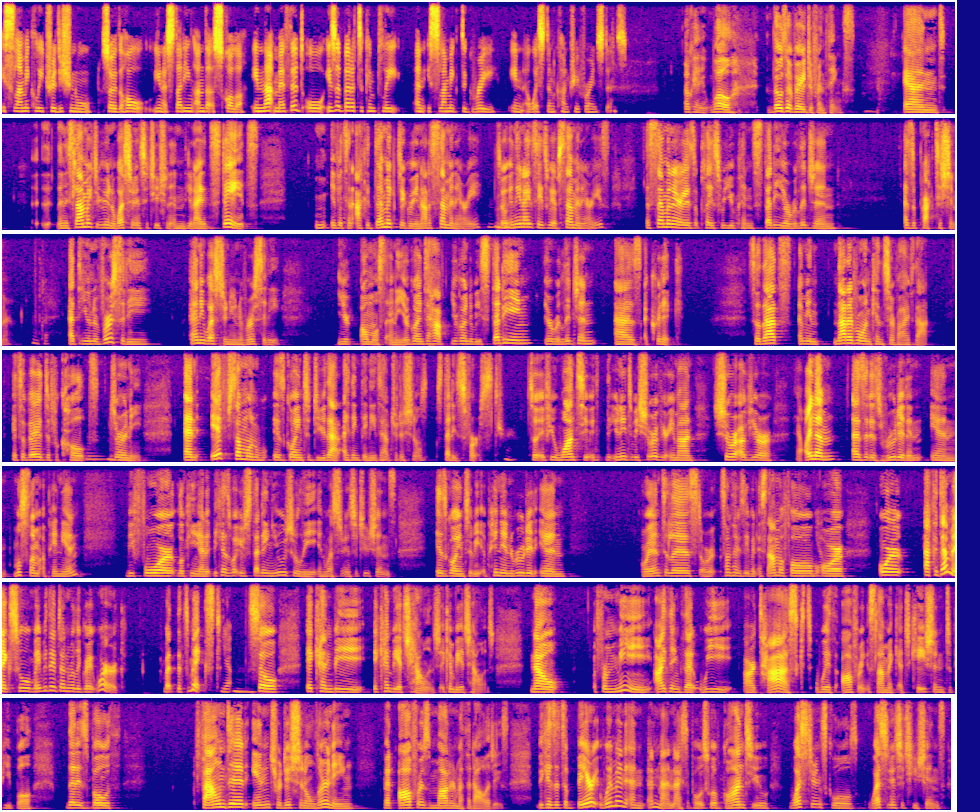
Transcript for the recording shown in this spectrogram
Islamically traditional, so the whole, you know, studying under a scholar in that method, or is it better to complete an Islamic degree in a Western country, for instance? Okay, well, those are very different things. And an Islamic degree in a Western institution in the United States, if it's an academic degree, not a seminary. Mm-hmm. So in the United States, we have seminaries. A seminary is a place where you can study your religion as a practitioner. Okay. At the university, any Western university, you're almost any, you're going to have you're going to be studying your religion as a critic. So that's I mean, not everyone can survive that. It's a very difficult mm-hmm. journey. And if someone is going to do that, I think they need to have traditional studies first. Sure. So if you want to, you need to be sure of your iman, sure of your ilm, as it is rooted in, in Muslim opinion, before looking at it. Because what you're studying usually in Western institutions is going to be opinion rooted in Orientalist or sometimes even Islamophobe or or academics who maybe they've done really great work, but it's mixed. Yeah. Mm-hmm. So it can be it can be a challenge. It can be a challenge. Now, for me, I think that we are tasked with offering Islamic education to people that is both founded in traditional learning but offers modern methodologies because it's a bare women and, and men i suppose who have gone to western schools western institutions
